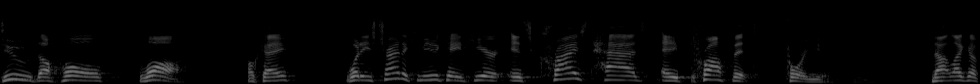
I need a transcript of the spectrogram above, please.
do the whole law. Okay? What he's trying to communicate here is Christ has a profit for you. Not like a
